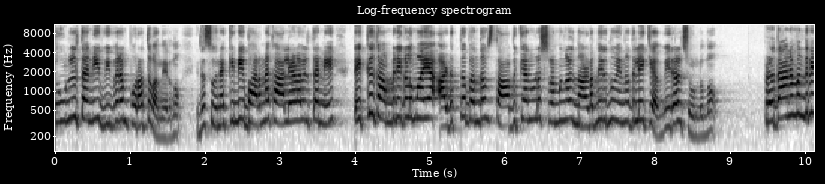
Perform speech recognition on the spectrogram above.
ജൂണിൽ തന്നെ വിവരം പുറത്തു വന്നിരുന്നു. ഇത് സുനക്കിന്റെ ഭരണ കാലയളവിൽ തന്നെ ടെക് കമ്പനികളുമായ അടുത്ത ബന്ധം സ്ഥാപിക്കാനുള്ള ശ്രമങ്ങൾ നടന്നിരുന്നു എന്നതിലേക്ക് വിരൽ ചൂണ്ടുന്നു. പ്രധാനമന്ത്രി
